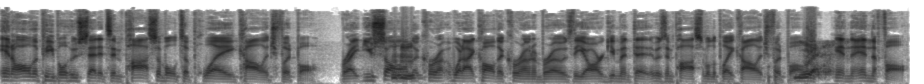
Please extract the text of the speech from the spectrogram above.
in all the people who said it's impossible to play college football. Right? You saw Mm-hmm. the what I call the Corona Bros, the argument that it was impossible to play college football Yes. in the in the fall.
